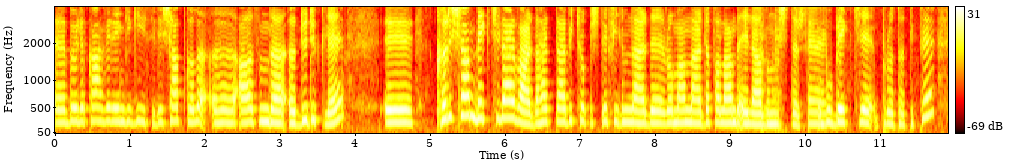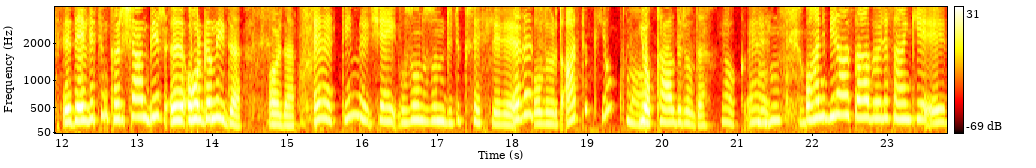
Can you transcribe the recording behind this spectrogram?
e, böyle kahverengi giysili şapkalı e, ağzında e, düdükle e, karışan bekçiler vardı. Hatta birçok işte filmlerde romanlarda falan da ele alınmıştır Evet. bu bekçi prototipi. E, devletin karışan bir e, organıydı orada. Evet değil mi? Şey uzun uzun düdük sesleri Evet. olurdu. Artık yok mu? Yok kaldırıldı. Yok evet. O hani biraz daha böyle sanki e,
